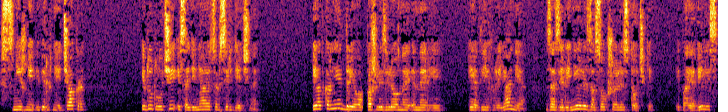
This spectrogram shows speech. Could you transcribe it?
С нижней и верхней чакры – идут лучи и соединяются в сердечной. И от корней древа пошли зеленые энергии, и от их влияния зазеленели засохшие листочки, и появились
